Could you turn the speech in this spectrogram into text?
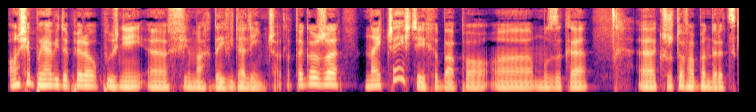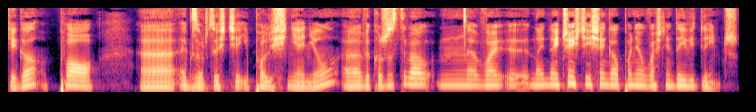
On się pojawi dopiero później w filmach Davida Lyncha, dlatego że najczęściej chyba po muzykę Krzysztofa Pendereckiego, po E, egzorcyście i Poliśnieniu e, wykorzystywał, mm, e, najczęściej sięgał po nią właśnie David Lynch,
